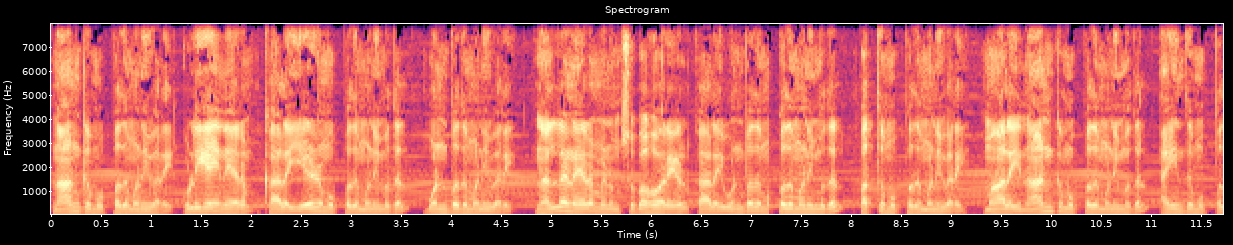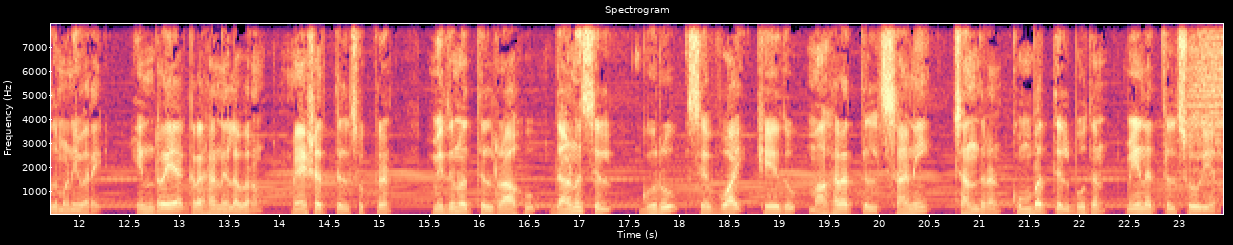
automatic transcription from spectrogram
நான்கு முப்பது மணி வரை. குளிகை நேரம் காலை ஏழு முப்பது மணி முதல் ஒன்பது மணி வரை. நல்ல நேரம் எனும் சுபகோரைகள் காலை ஒன்பது முப்பது மணி முதல் பத்து முப்பது மணி வரை. மாலை நான்கு முப்பது மணி முதல் ஐந்து முப்பது மணி வரை. இன்றைய கிரக நிலவரம். மேஷத்தில் சுக்கிரன் மிதுனத்தில் ராகு தனுசில் குரு செவ்வாய் கேது மகரத்தில் சனி சந்திரன் கும்பத்தில் புதன் மீனத்தில் சூரியன்.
